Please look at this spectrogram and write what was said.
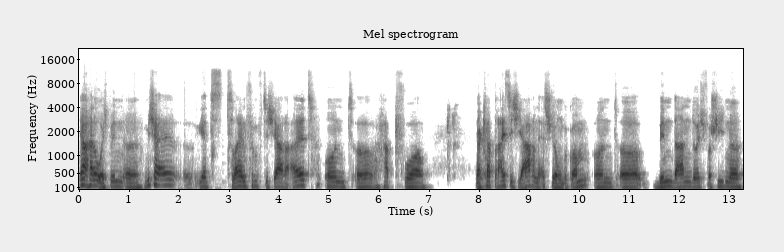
Ja, hallo, ich bin äh, Michael, äh, jetzt 52 Jahre alt und äh, habe vor ja, knapp 30 Jahren eine Essstörung bekommen und äh, bin dann durch verschiedene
